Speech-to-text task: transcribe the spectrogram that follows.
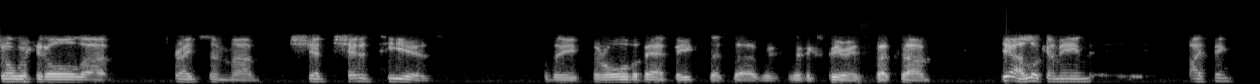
sure we could all trade some uh, shed, shedded tears for the for all the bad beats that uh, we've we've experienced. But um, yeah, look, I mean, I think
